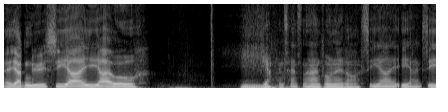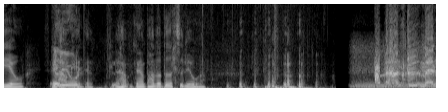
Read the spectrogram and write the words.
øh, jeg er den nye CIO. Ja. Jens Hansen har en bundegård. CIO. CEO. Glædelig jul. Okay, den, har- den har bare været bedre tidligere. Man har en død mand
